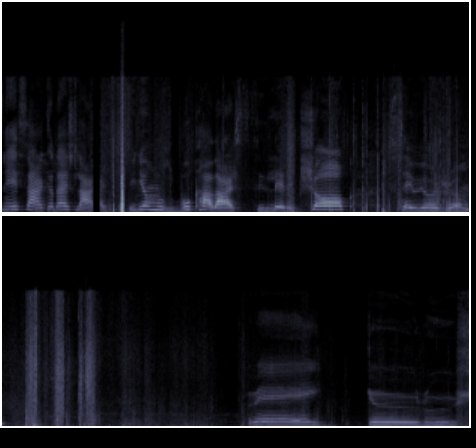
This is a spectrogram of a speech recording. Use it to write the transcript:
Neyse arkadaşlar videomuz bu kadar. Sizleri çok seviyorum. Ve görüşürüz.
